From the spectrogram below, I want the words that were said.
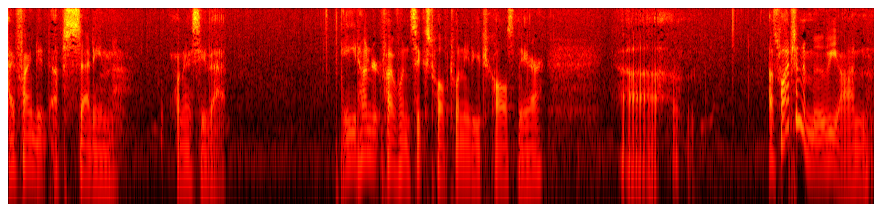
I find it upsetting when I see that. 800 516 1220 to get your calls in the air. Uh, I was watching a movie on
